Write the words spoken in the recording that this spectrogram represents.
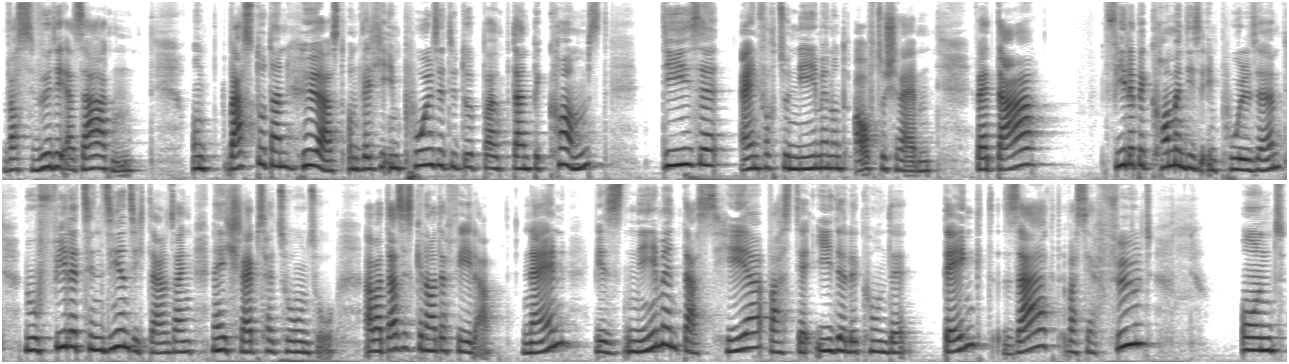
Was würde er sagen? Und was du dann hörst und welche Impulse, die du dann bekommst, diese einfach zu nehmen und aufzuschreiben. Weil da viele bekommen diese Impulse, nur viele zensieren sich da und sagen, na, ich schreibe es halt so und so. Aber das ist genau der Fehler. Nein, wir nehmen das her, was der ideale Kunde denkt, sagt, was er fühlt. Und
